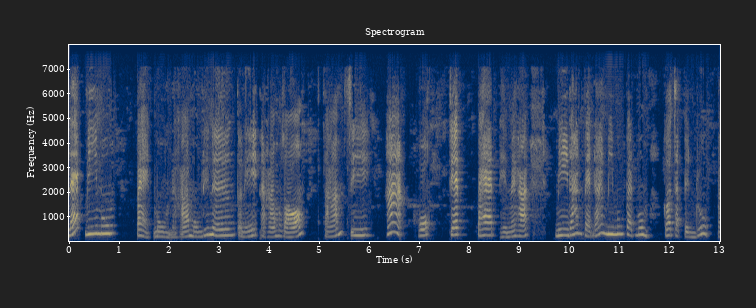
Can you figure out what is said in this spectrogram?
และมีมุมแปดมุมนะคะ มุมที่หนึ่งตัวนี้นะคะมุมสองสามสี่ห้าหกเจ็ดแปดเห็นไหมคะ มีด้าน8ด้านมีมุม8มุม ก็จะเป็นรูปแป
